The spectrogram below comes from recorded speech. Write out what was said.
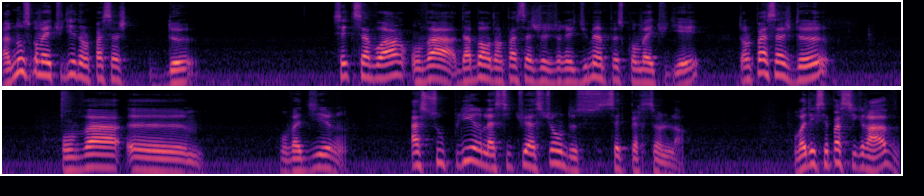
Alors nous, ce qu'on va étudier dans le passage 2, c'est de savoir, on va d'abord dans le passage 2, je vais résumer un peu ce qu'on va étudier. Dans le passage 2, on va, euh, on va dire, assouplir la situation de cette personne-là. On va dire que c'est pas si grave,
